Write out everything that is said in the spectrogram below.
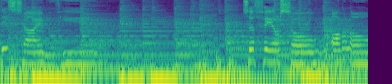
this time of year to feel so all alone.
